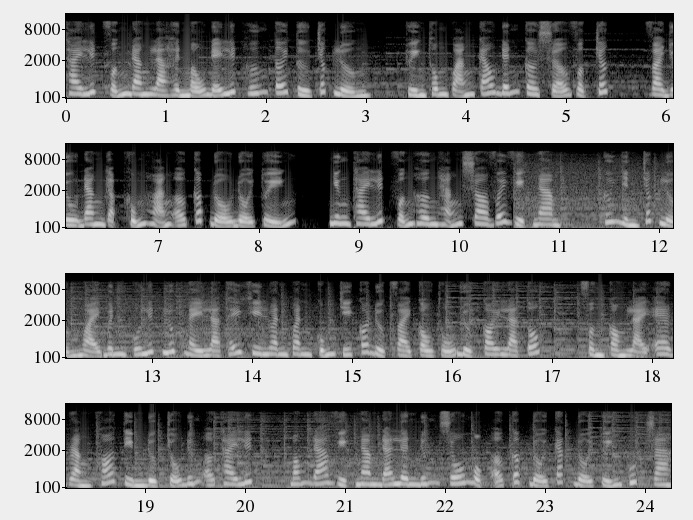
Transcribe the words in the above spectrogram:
Thai League vẫn đang là hình mẫu để League hướng tới từ chất lượng, truyền thông quảng cáo đến cơ sở vật chất, và dù đang gặp khủng hoảng ở cấp độ đội tuyển, nhưng Thai League vẫn hơn hẳn so với Việt Nam. Cứ nhìn chất lượng ngoại binh của League lúc này là thấy khi loanh quanh cũng chỉ có được vài cầu thủ được coi là tốt, phần còn lại e rằng khó tìm được chỗ đứng ở Thai League. Bóng đá Việt Nam đã lên đứng số 1 ở cấp đội các đội tuyển quốc gia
